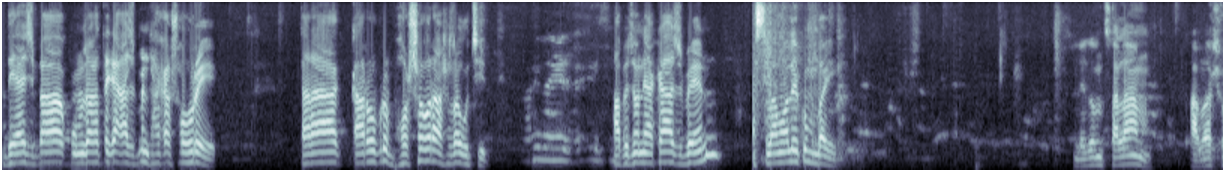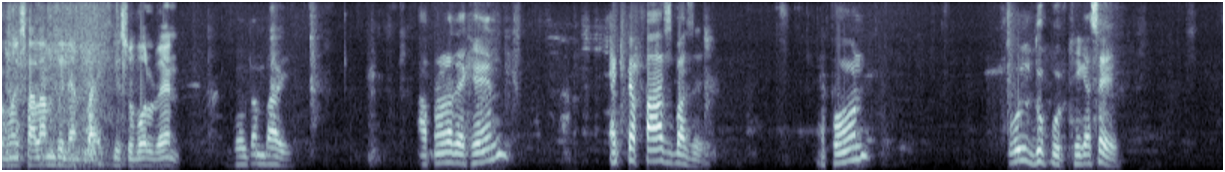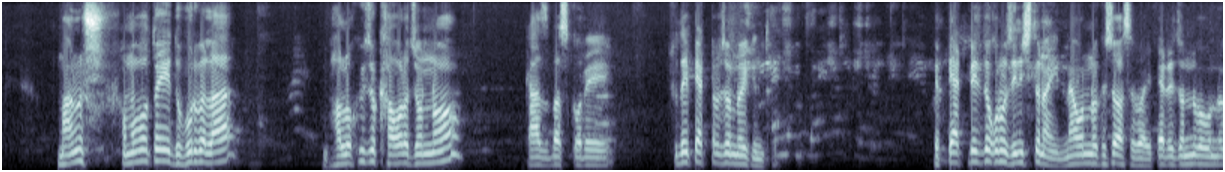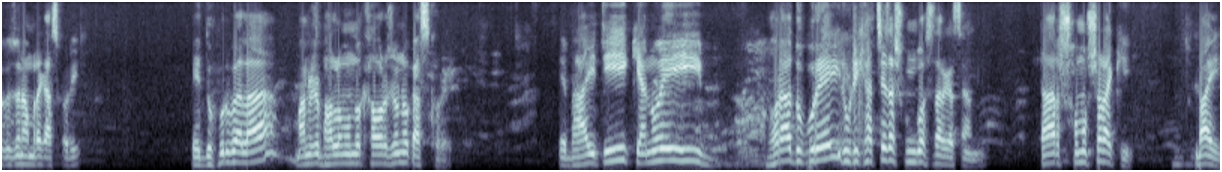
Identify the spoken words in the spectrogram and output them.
দেশ বা কোনো জায়গা থেকে আসবেন ঢাকা শহরে তারা কারও উপরে ভরসা করে আসাটা উচিত। আপনি যখন একা আসবেন আসসালামু আলাইকুম ভাই। ওয়ালাইকুম সালাম। খাবার সময় সালাম দিলেন ভাই কিছু বলবেন? বলতাম ভাই আপনারা দেখেন একটা পাঁচ বাজে। এখন ফুল দুপুর ঠিক আছে? মানুষ সম্ভবত এই দুপুরবেলা ভালো কিছু খাওয়ার জন্য কাজ বাজ করে শুধু এই পেটটার জন্যই কিন্তু। এই পেট তো কোনো জিনিস তো নাই না অন্য কিছু আছে ভাই? পেটের জন্য বা অন্য কিছু আমরা কাজ করি। এই দুপুরবেলা মানুষ ভালো মন্দ খাওয়ার জন্য কাজ করে। এ ভাইটি কেন এই ভরা দুপুরেই রুটি খাচ্ছে তা শুনব তার কাছে আমি? তার সমস্যাটা কি? ভাই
